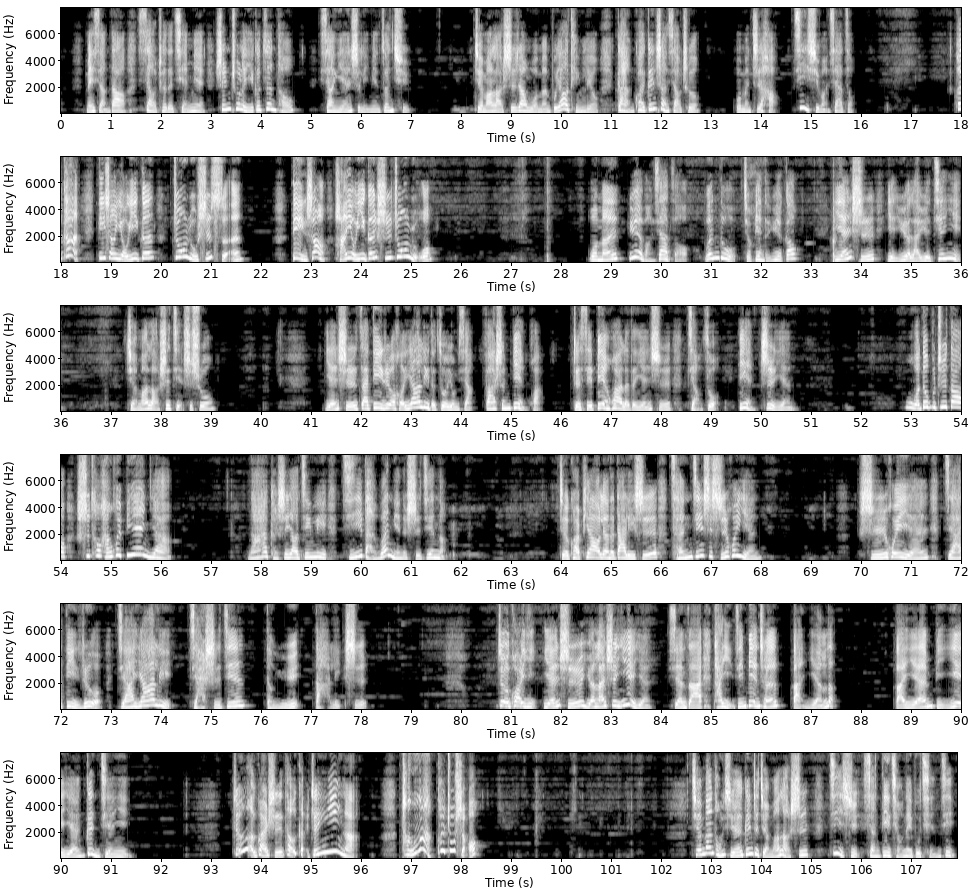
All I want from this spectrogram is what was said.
没想到校车的前面伸出了一个钻头。向岩石里面钻去。卷毛老师让我们不要停留，赶快跟上校车。我们只好继续往下走。快看，地上有一根钟乳石笋，顶上还有一根石钟乳。我们越往下走，温度就变得越高。岩石也越来越坚硬。卷毛老师解释说：“岩石在地热和压力的作用下发生变化，这些变化了的岩石叫做变质岩。”我都不知道石头还会变呀！那可是要经历几百万年的时间呢。这块漂亮的大理石曾经是石灰岩，石灰岩加地热加压力加时间等于大理石。这块岩石原来是页岩，现在它已经变成板岩了。板岩比页岩更坚硬。这块石头可真硬啊，疼啊！快住手！全班同学跟着卷毛老师继续向地球内部前进。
